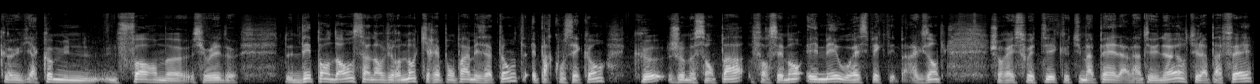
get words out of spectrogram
qu'il y a comme une, forme, euh, si vous voulez, de, dépendance à un environnement qui ne répond pas à mes attentes et par conséquent que je ne me sens pas forcément aimé ou respecté. Par exemple, j'aurais souhaité que tu m'appelles à 21h, tu ne l'as pas fait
